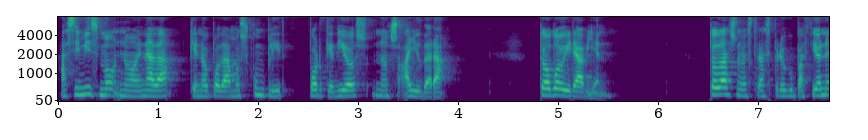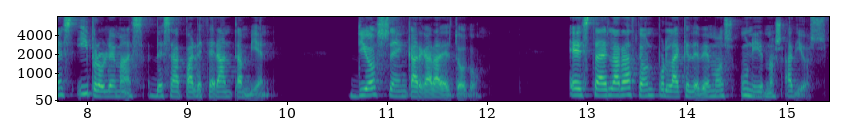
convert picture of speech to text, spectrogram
Asimismo, no hay nada que no podamos cumplir porque Dios nos ayudará. Todo irá bien. Todas nuestras preocupaciones y problemas desaparecerán también. Dios se encargará de todo. Esta es la razón por la que debemos unirnos a Dios.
